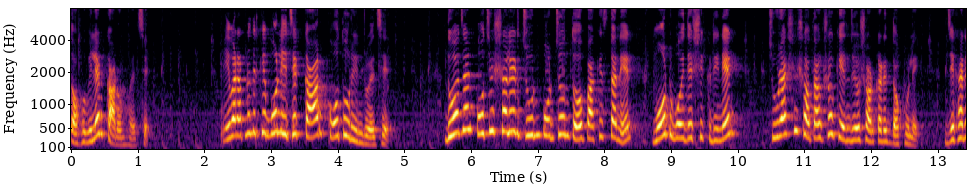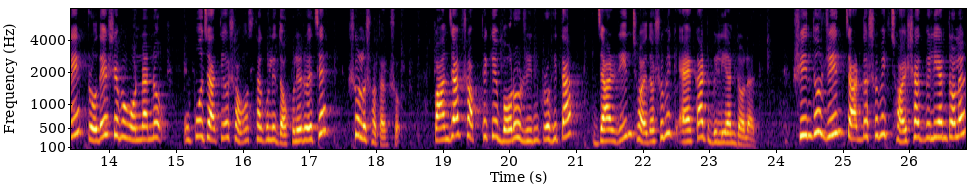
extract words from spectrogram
তহবিলের কারণ হয়েছে। এবার আপনাদেরকে বলি যে কার কত ঋণ রয়েছে। দু হাজার পঁচিশ সালের জুন পর্যন্ত পাকিস্তানের মোট বৈদেশিক ঋণের চুরাশি শতাংশ কেন্দ্রীয় সরকারের দখলে, যেখানে প্রদেশ এবং অন্যান্য উপজাতীয় সংস্থাগুলি দখলে রয়েছে ষোলো শতাংশ। পাঞ্জাব সবথেকে বড় ঋণ গ্রহীতা যার ঋণ ছয় দশমিক এক আট বিলিয়ন ডলার। সিন্ধুর ঋণ চার দশমিক ছয় সাত বিলিয়ন ডলার,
